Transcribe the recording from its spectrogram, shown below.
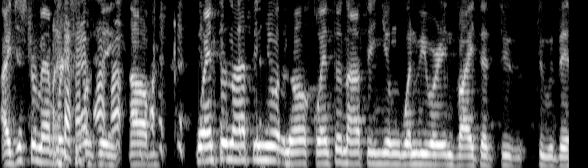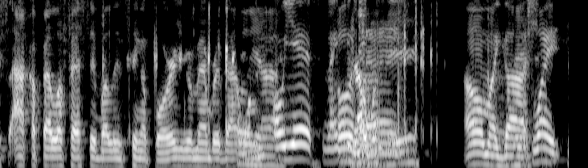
I just remembered something. Um, kwento natin yung ano, kwento natin yung when we were invited to to this a cappella festival in Singapore. You remember that Oh, one? yeah. Oh, yes. Oh, 1990. nice. Oh my gosh. Twice.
